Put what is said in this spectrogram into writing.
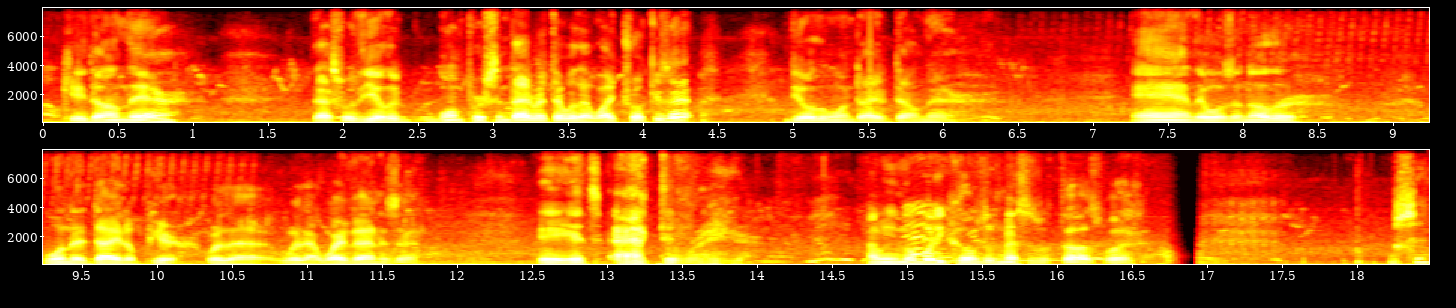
Okay, down there. That's where the other one person died right there where that white truck is at. The other one died down there. And there was another one that died up here where that where that white van is at. Hey, it's active right here. I mean nobody comes and messes with us, but you see?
